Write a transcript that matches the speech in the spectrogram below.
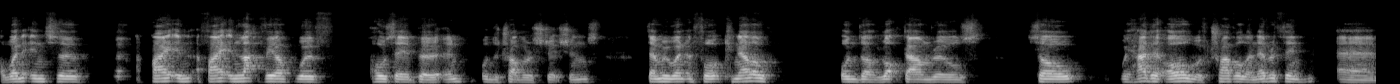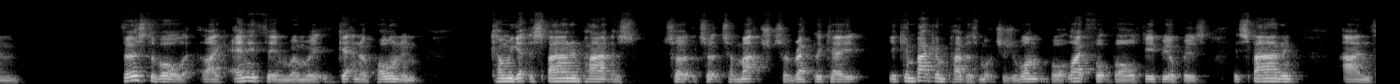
I went into a fight in a fight in Latvia with Hosea Burton under travel restrictions. Then we went and fought Canelo under lockdown rules. So we had it all with travel and everything. Um, first of all, like anything, when we get an opponent, can we get the sparring partners to, to, to match, to replicate? You can bag and pad as much as you want, but like football, keep you up is it's sparring. And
